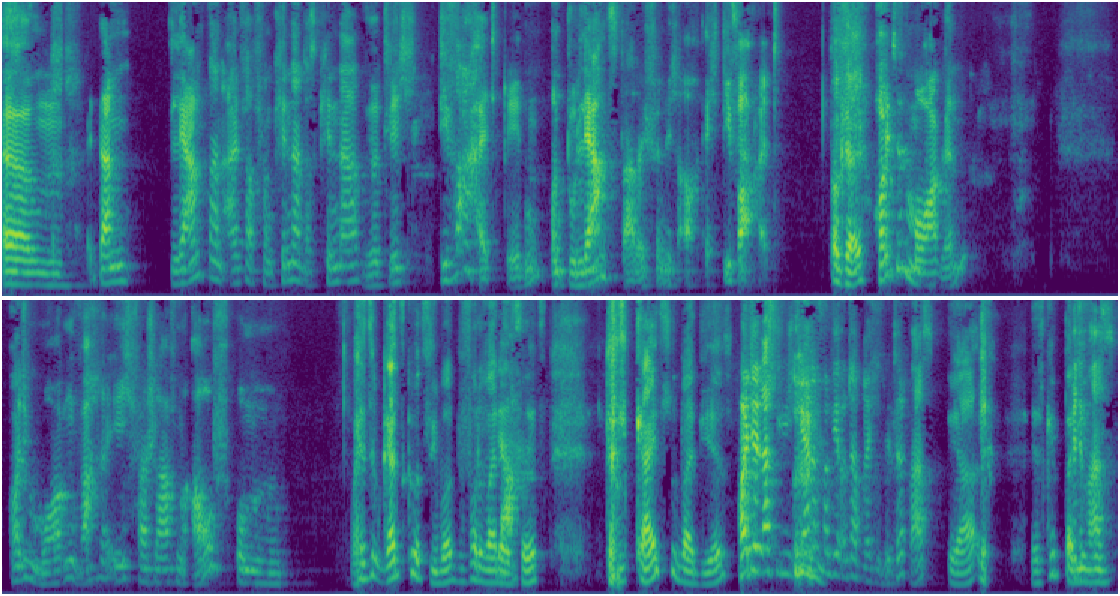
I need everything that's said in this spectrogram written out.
ähm, dann lernt man einfach von Kindern, dass Kinder wirklich die Wahrheit reden und du lernst dadurch, finde ich, auch echt die Wahrheit. Okay. Heute Morgen, heute Morgen wache ich verschlafen auf um. Weißt du, ganz kurz, Simon, bevor du weiter Ja. erzählst, das Geilste bei dir ist, Heute lass ich mich gerne von dir unterbrechen, bitte. Was? ja, es gibt bei Bitte dir, so, was?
